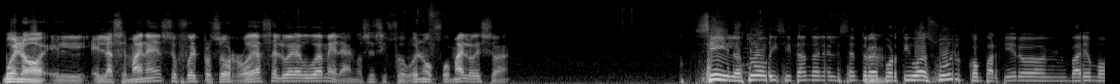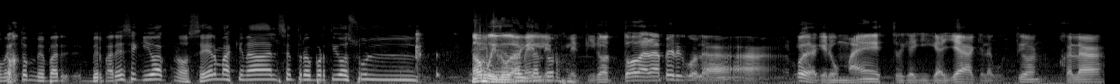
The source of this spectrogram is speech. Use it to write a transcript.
Bueno, el- en la semana Enzo fue el profesor Rueda saludar a Dudamela. No sé si fue bueno o fue malo eso. ¿ah? Sí, lo estuvo visitando en el Centro Mm. Deportivo Azul, compartieron varios momentos. Me, par- me parece que iba a conocer más que nada el Centro Deportivo Azul. No, eh, Dudamel le, tiró toda la pérgola a Rueda, que era un maestro, que aquí, que allá, que la cuestión. Ojalá.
